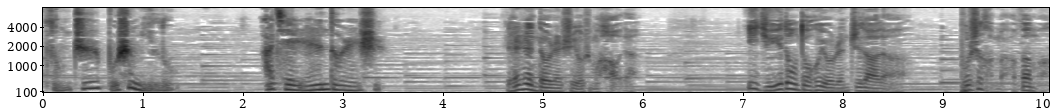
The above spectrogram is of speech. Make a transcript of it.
总之不是麋鹿。而且人人都认识，人人都认识有什么好的？一举一动都会有人知道的，不是很麻烦吗？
